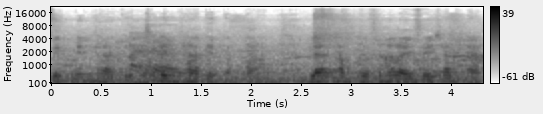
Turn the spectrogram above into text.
segment target ใช่ เป็น target ต่างๆ และทำ personalization app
